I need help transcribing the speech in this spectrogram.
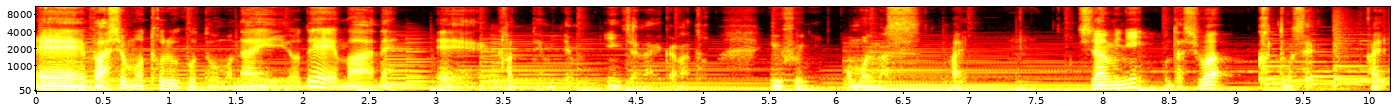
えー、場所も取ることもないので、まあね、えー、買ってみてもいいんじゃないかなというふうに思います。はい。ちなみに私は買ってません。はい。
